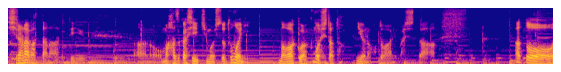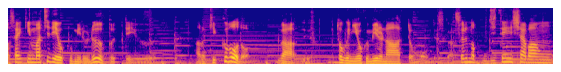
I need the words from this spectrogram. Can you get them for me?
知らなかったなっていう、あの、まあ、恥ずかしい気持ちとともに、まあ、ワクワクもしたというようなことがありました。あと、最近街でよく見るループっていう、あの、キックボードが特によく見るなって思うんですが、それの自転車版、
